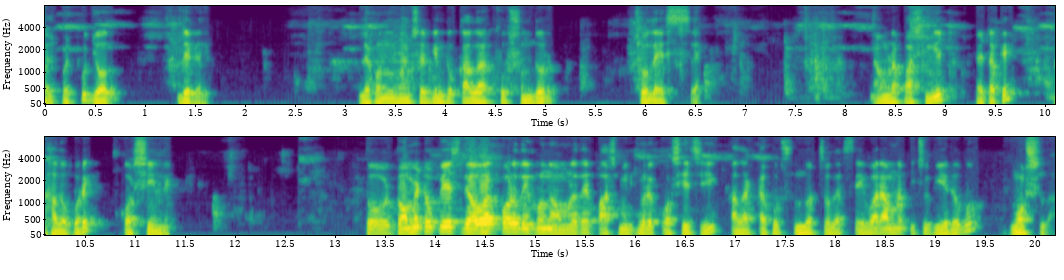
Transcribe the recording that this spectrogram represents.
অল্প একটু জল দেবেন। দেখুন মাংসের কিন্তু কালার খুব সুন্দর চলে এসছে। আমরা পাঁচ মিনিট এটাকে ভালো করে কষিয়ে নিই। তো টমেটো পেস্ট দেওয়ার পর দেখুন, আমাদের পাঁচ মিনিট ধরে কষিয়েছি, কালারটা খুব সুন্দর চলে আসছে এবার আমরা কিছু দিয়ে দেবো মশলা।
